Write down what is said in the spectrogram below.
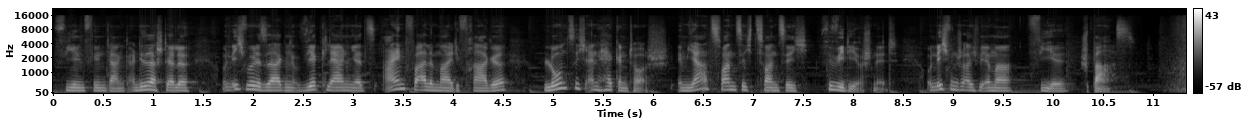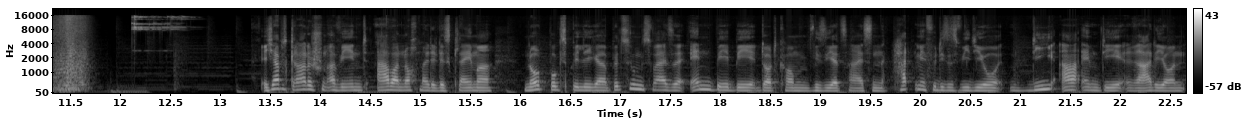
Vielen, vielen Dank an dieser Stelle. Und ich würde sagen, wir klären jetzt ein für alle Mal die Frage, lohnt sich ein Hackintosh im Jahr 2020 für Videoschnitt? Und ich wünsche euch wie immer viel Spaß. Ich habe es gerade schon erwähnt, aber nochmal der Disclaimer. Notebooks billiger bzw. nbb.com, wie sie jetzt heißen, hat mir für dieses Video die AMD Radeon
